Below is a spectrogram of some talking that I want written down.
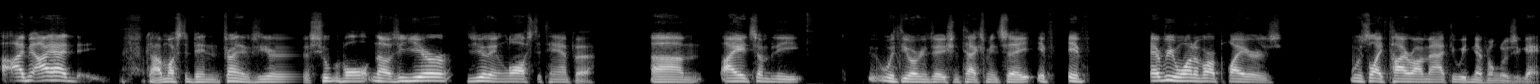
I mean, I had, God, must have been trying to was year the Super Bowl. No, it was a year, year they lost to Tampa. Um, I had somebody with the organization text me and say, if if every one of our players was like Tyrann Mathieu, we'd never lose a game.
